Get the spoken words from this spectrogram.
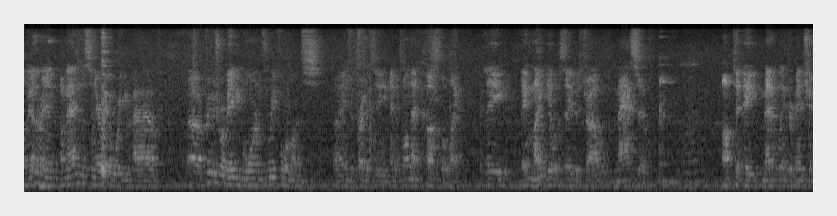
On the other end, imagine the scenario where you have a premature baby born three, four months uh, into pregnancy, and it's on that cusp of like they they might be able to save this child with massive up-to-date medical intervention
